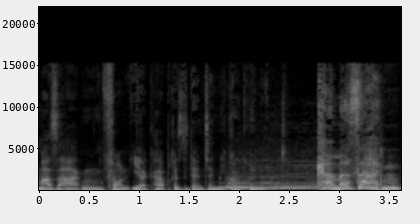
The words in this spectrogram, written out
man sagen von IHK-Präsidentin Nicole Grünewald. Kann man sagen.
